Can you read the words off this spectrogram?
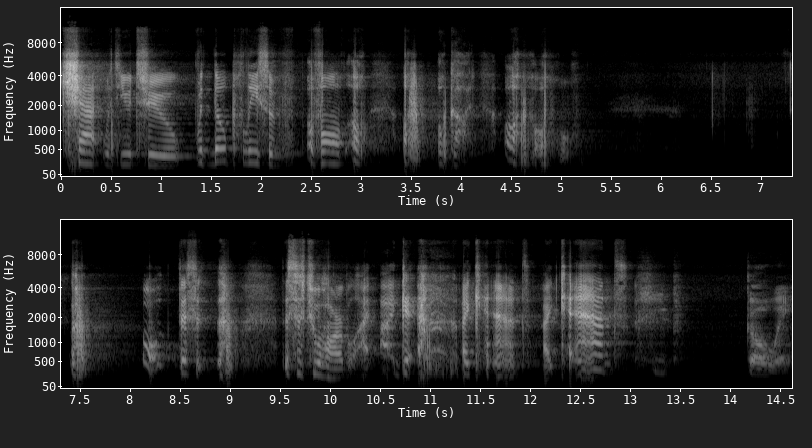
chat with you two with no police of, involved. Oh, oh, oh God. Oh. Oh, this is this is too horrible. I I get I can't. I can't. Keep going.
